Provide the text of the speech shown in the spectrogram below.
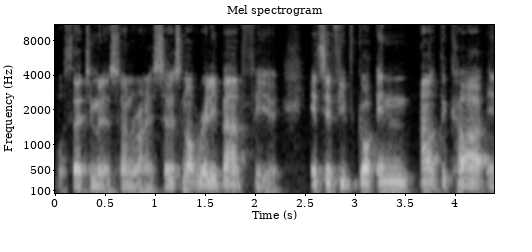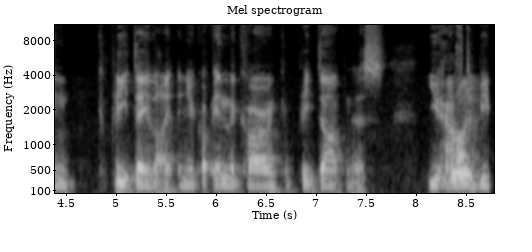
or 30 minute sunrise. So it's not really bad for you. It's if you've got in out the car in complete daylight and you've got in the car in complete darkness, you have right. to be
